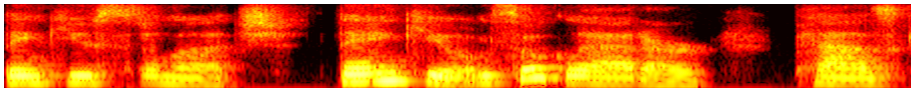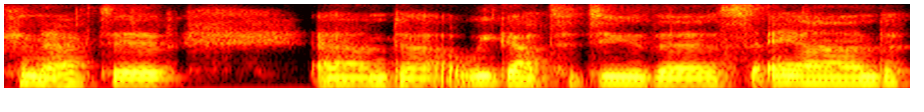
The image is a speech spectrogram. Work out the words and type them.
Thank you so much. Thank you. I'm so glad our paths connected and uh, we got to do this. And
